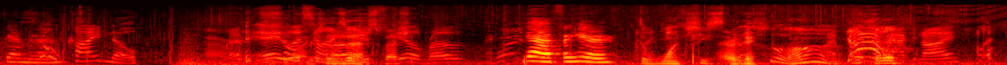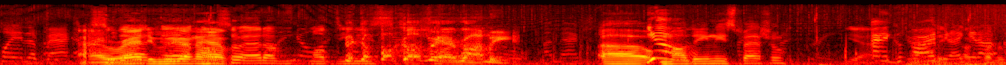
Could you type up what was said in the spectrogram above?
stamina. I know. Hey, So listen, which bro, that? it's chill, bro. Yeah, for here. The one she's Okay. special, huh? Play the Okay. back nine. Let's play the back nine. Alrighty, that, we're uh, gonna have also add a Maldini's special. uh Yo! Maldini special. Yeah. My God. Can I get out?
